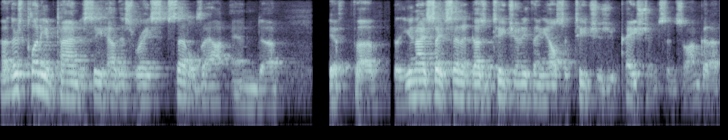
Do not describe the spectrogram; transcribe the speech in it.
uh, there's plenty of time to see how this race settles out. And uh, if uh, the United States Senate doesn't teach you anything else, it teaches you patience. And so I'm going to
